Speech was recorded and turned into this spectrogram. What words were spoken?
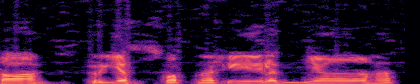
ताः स्त्रियः स्वप्नशीलज्ञाः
